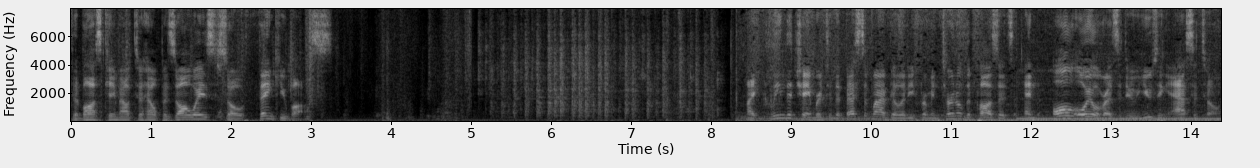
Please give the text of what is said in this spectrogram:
The boss came out to help as always, so thank you, boss. I cleaned the chamber to the best of my ability from internal deposits and all oil residue using acetone.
